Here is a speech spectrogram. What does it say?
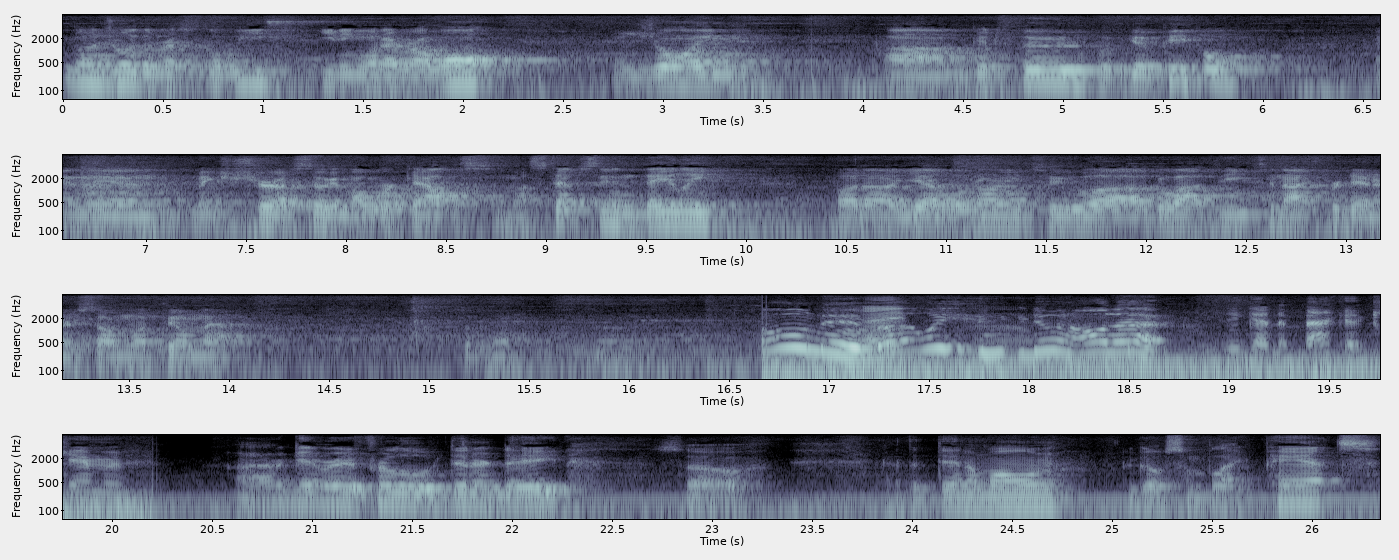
I'm gonna enjoy the rest of the week, eating whatever I want, enjoying um, good food with good people, and then making sure I still get my workouts and my steps in daily. But uh, yeah, we're going to uh, go out to eat tonight for dinner, so I'm gonna film that. So, yeah. On then, Hey. bro. What you, you doing all that? You got the backup camera. All right, we're getting ready for a little dinner date. So, got the denim on to go some black pants.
